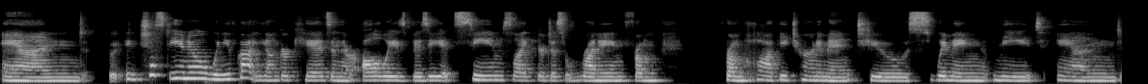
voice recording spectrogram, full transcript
And it just, you know, when you've got younger kids and they're always busy, it seems like you're just running from from hockey tournament to swimming meet and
